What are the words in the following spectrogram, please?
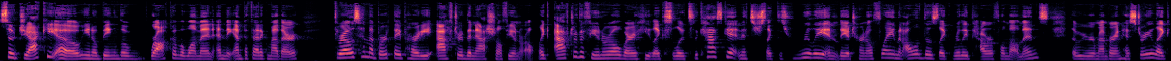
So Jackie O, you know, being the rock of a woman and the empathetic mother, throws him a birthday party after the national funeral. Like after the funeral where he like salutes the casket and it's just like this really and the eternal flame and all of those like really powerful moments that we remember in history. Like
